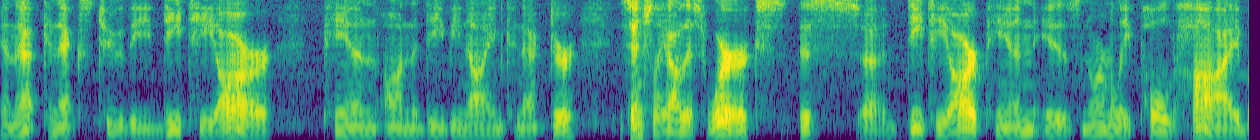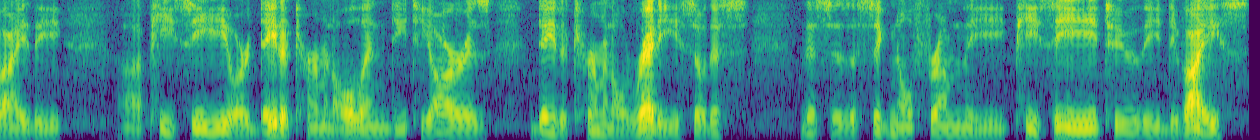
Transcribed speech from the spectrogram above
and that connects to the DTR pin on the DB9 connector essentially how this works, this uh, DTR pin is normally pulled high by the uh, PC or data terminal and DTR is data terminal ready. So this this is a signal from the PC to the device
